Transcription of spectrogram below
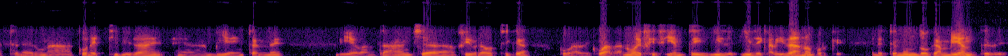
es tener una conectividad en, vía internet, vía banda ancha, fibra óptica, pues adecuada, ¿no? eficiente y de, y de calidad, ¿no? porque en este mundo cambiante de,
